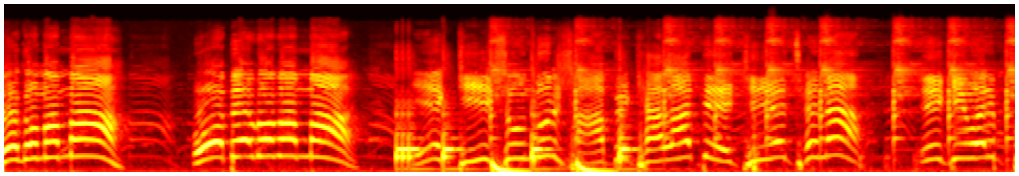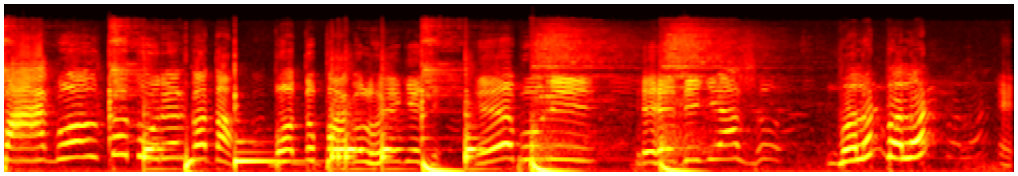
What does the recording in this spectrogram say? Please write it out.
বেগম আম্মা! ও বেগম আম্মা! এ কি সুন্দর সাপ খেলা দেখিয়েছে না? একেবারে পাগল তো দূরের কথা। বদ্ধ পাগল হয়ে গেছে। এ বুড়ি এদিকে আসো। বলুন বলুন। এ,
